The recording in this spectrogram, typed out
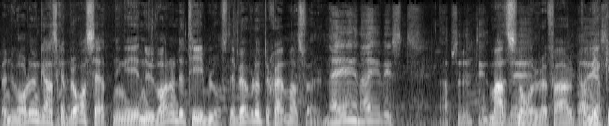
Men nu har du en ganska bra sättning i nuvarande Tiblos. Det behöver du inte skämmas för. Nej, nej visst. Absolut inte. Mats Det- Norrefalk Ja, och jag- Micke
